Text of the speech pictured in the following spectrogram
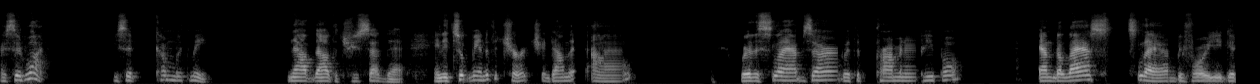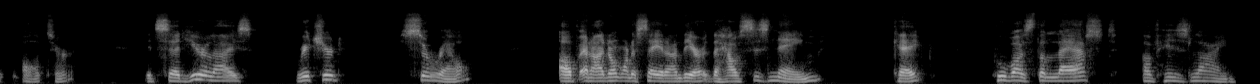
I said, "What?" He said, "Come with me." Now, now that you said that, and he took me into the church and down the aisle, where the slabs are with the prominent people, and the last slab before you get the altar it said, Here lies Richard Sorrell of, and I don't want to say it on there, the house's name, okay, who was the last of his line.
